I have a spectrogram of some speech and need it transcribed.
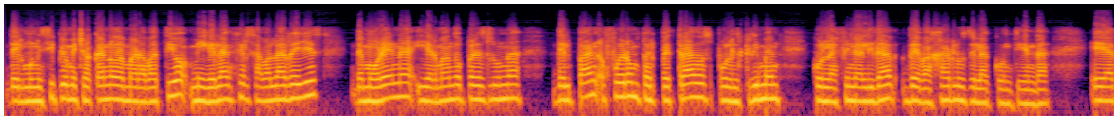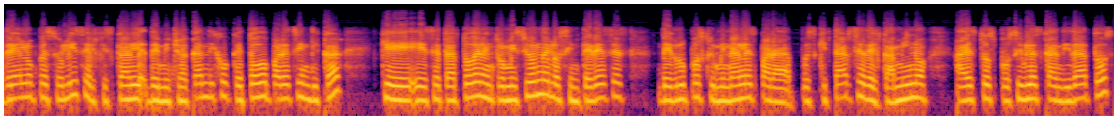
del municipio michoacano de Marabatío, Miguel Ángel Zavala Reyes de Morena y Armando Pérez Luna del PAN, fueron perpetrados por el crimen con la finalidad de bajarlos de la contienda. Eh, Adrián López Solís, el fiscal de Michoacán, dijo que todo parece indicar que eh, se trató de la intromisión de los intereses de grupos criminales para pues quitarse del camino a estos posibles candidatos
